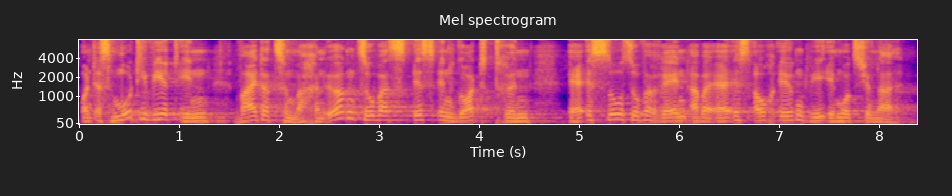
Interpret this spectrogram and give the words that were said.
Und es motiviert ihn weiterzumachen. Irgend sowas ist in Gott drin. Er ist so souverän, aber er ist auch irgendwie emotional.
